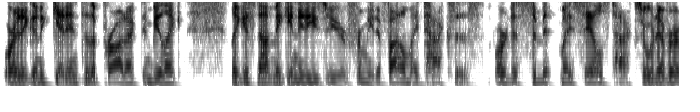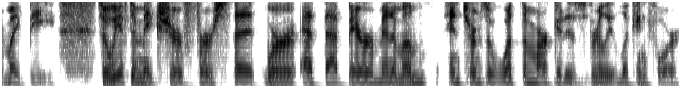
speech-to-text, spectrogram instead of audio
Or are they going to get into the product and be like, like it's not making it easier for me to file my taxes or to submit my sales tax or whatever it might be. So we have to make sure first that we're at that bare minimum in terms of what the market is really looking for.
